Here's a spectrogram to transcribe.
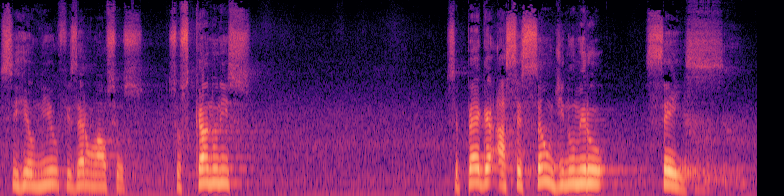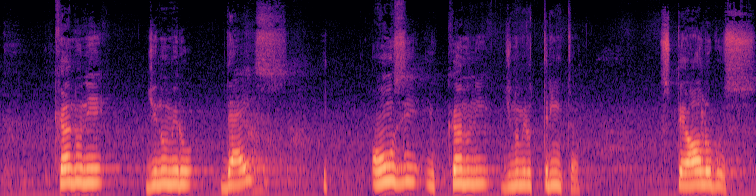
se reuniu, fizeram lá os seus, seus cânones. Você pega a sessão de número 6, cânone de número 10, 11 e o cânone de número 30. Os teólogos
